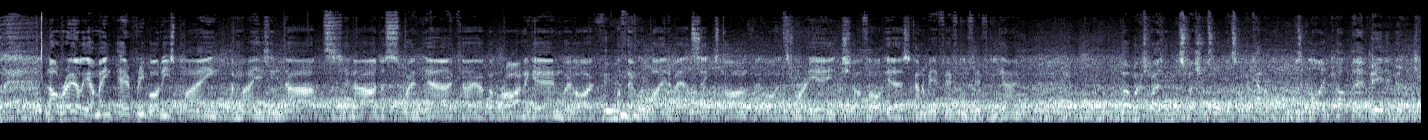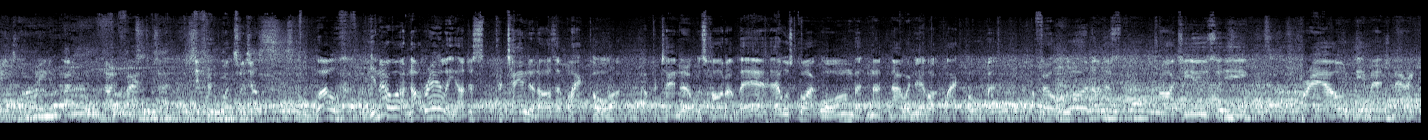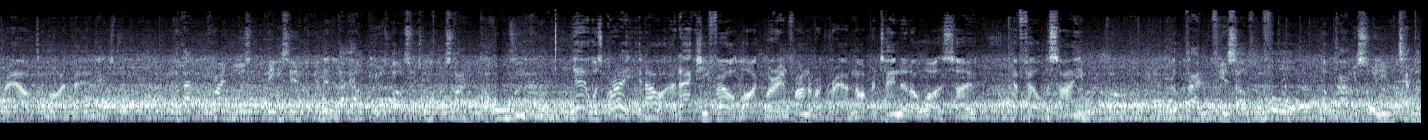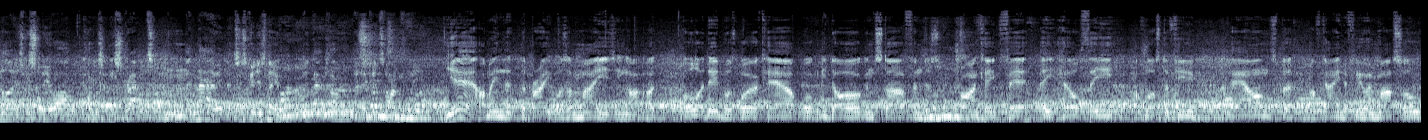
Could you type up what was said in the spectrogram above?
not really. I mean, everybody's playing amazing darts. You know, I just went, yeah, okay, I've got Ryan again. We're like, I think we played about six times. We're like three each. I thought, yeah, it's going to be a 50-50 game. Well, match play is one of the special tournaments on the calendar. What was it like up there being in Milton Keynes, being in Blackpool, no fans? Was that a difficult one to adjust? You know what? Not really. I just pretended I was at Blackpool. I, I pretended it was hot up there. It was quite warm, but no, nowhere near like Blackpool. But I felt good. I just tried to use the crowd, the imaginary crowd, to my advantage. But that great noise at the equipment, did that help you as well? So it's not staying cold. Yeah, it was great. You know, it actually felt like we're in front of a crowd, and I pretended I was, so it felt the same. Look down for yourself before we saw you tendonitis, we saw your arm constantly strapped, mm-hmm. and now it looks as good as new. Did that come at a good time for you? Yeah, I mean, the, the break was amazing. I, I, all I did was work out, walk my dog and stuff, and just try and keep fit, eat healthy. I've lost a few pounds, but I've gained a few in muscle,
